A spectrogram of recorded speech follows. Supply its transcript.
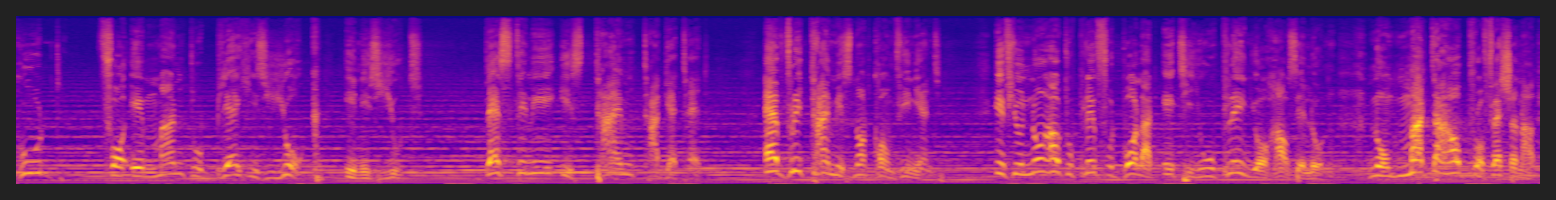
good for a man to bear his yoke in his youth. Destiny is time targeted. Every time is not convenient. If you know how to play football at 80, you will play in your house alone. No matter how professional,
